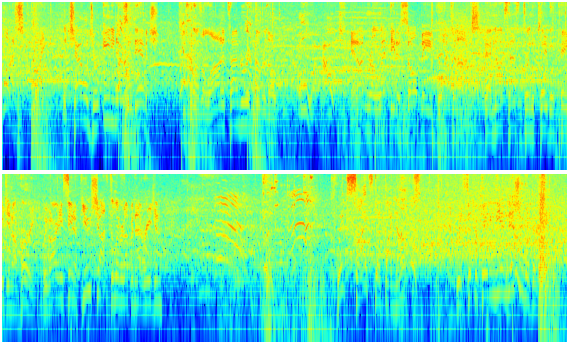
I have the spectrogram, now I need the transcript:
what a strike. The challenger eating up some damage. She still has a lot of time to recover, though. Oh, ouch. An unrelenting assault being brought to Nox. And Nox has to turn the playbook page in a hurry. We've already seen a few shots delivered up in that region. Quick sidestep by Nox. Reciprocating the initial reversal.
